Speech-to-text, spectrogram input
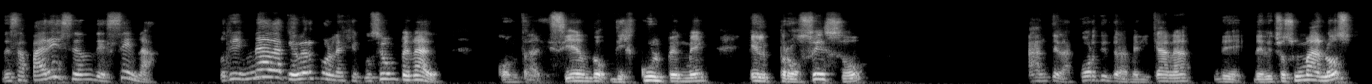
Desaparecen de escena. No tienen nada que ver con la ejecución penal, contradiciendo, discúlpenme, el proceso ante la Corte Interamericana de Derechos Humanos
